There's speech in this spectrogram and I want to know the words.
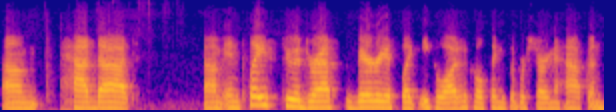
um, had that um, in place to address various like ecological things that were starting to happen.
